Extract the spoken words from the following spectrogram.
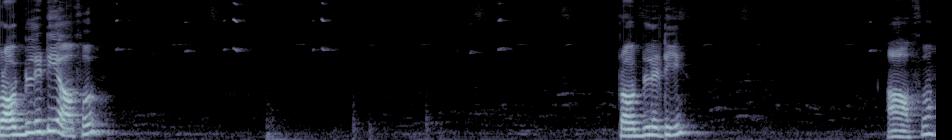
probability of probability of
